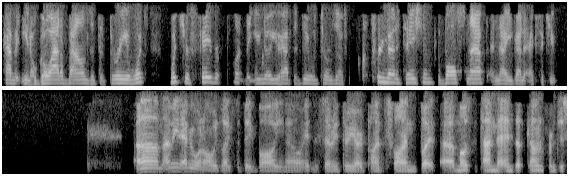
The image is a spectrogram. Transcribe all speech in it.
have it, you know, go out of bounds at the three? What's what's your favorite punt that you know you have to do in terms of premeditation, the ball snapped, and now you got to execute? Um, I mean, everyone always likes the big ball. You know, hitting the 73-yard punt's fun, but uh, most of the time that ends up coming from just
